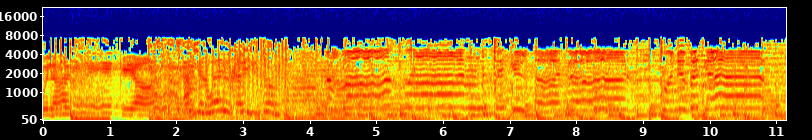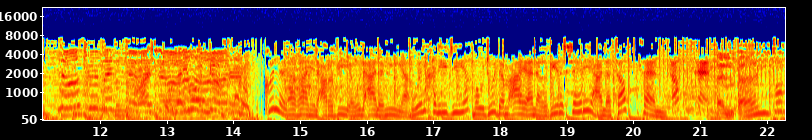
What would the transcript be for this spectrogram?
ولعنيك يا عمري. أجل وين الخليج ال top؟ كل الأغاني العربية والعالمية والخليجية موجودة معاي أنا غدير الشهري على Top 10. Top 10 الآن Top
